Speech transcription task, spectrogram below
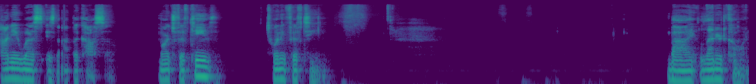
Kanye West is not Picasso. March 15th, 2015. By Leonard Cohen.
